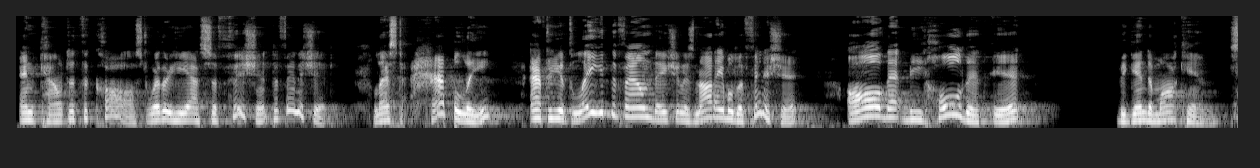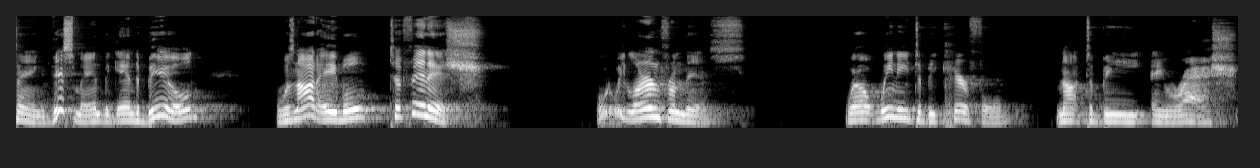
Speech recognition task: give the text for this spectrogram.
and counteth the cost, whether he hath sufficient to finish it? Lest happily, after he hath laid the foundation, is not able to finish it, all that beholdeth it began to mock him, saying, This man began to build, was not able to finish. What do we learn from this? Well, we need to be careful not to be a rash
